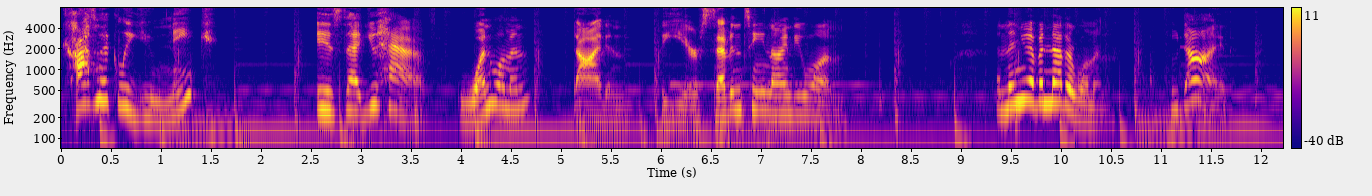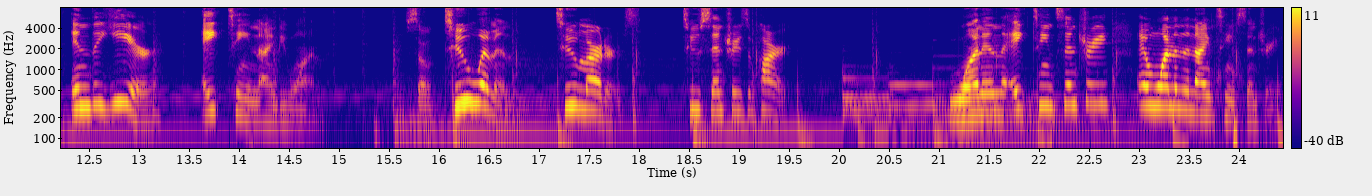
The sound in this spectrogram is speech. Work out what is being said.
cosmically unique is that you have one woman died in the year 1791 and then you have another woman who died in the year 1891 so two women two murders two centuries apart. One in the 18th century and one in the 19th century.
